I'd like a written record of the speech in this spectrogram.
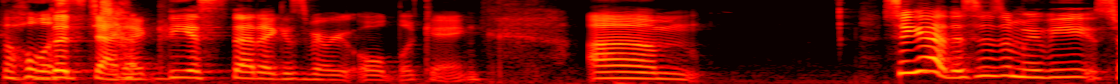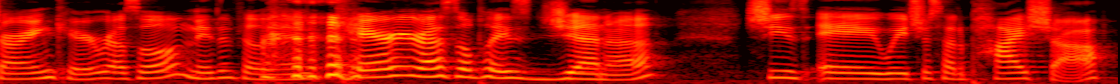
The whole the aesthetic. the aesthetic is very old looking. Um. So yeah, this is a movie starring Keri Russell, Nathan Fillion. Keri Russell plays Jenna. She's a waitress at a pie shop.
